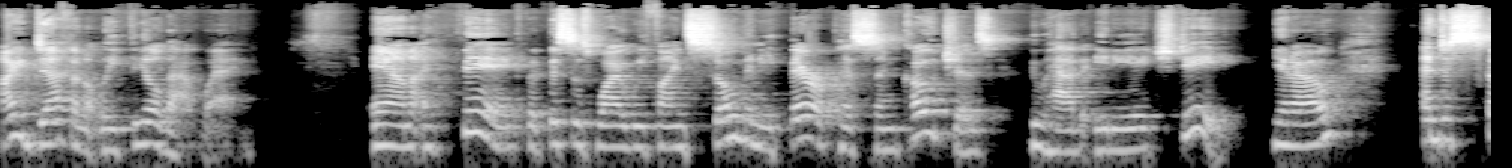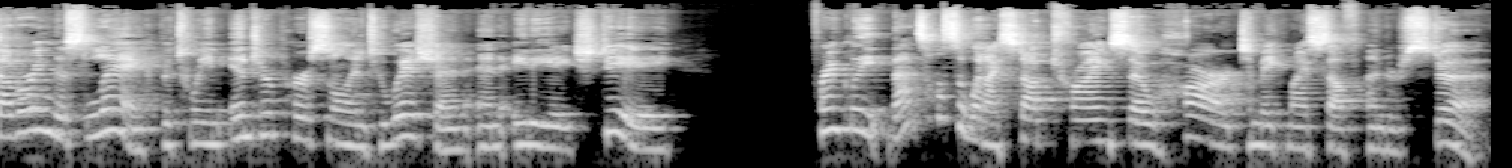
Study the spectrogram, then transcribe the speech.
I definitely feel that way. And I think that this is why we find so many therapists and coaches who have ADHD, you know, and discovering this link between interpersonal intuition and ADHD, frankly, that's also when I stopped trying so hard to make myself understood.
